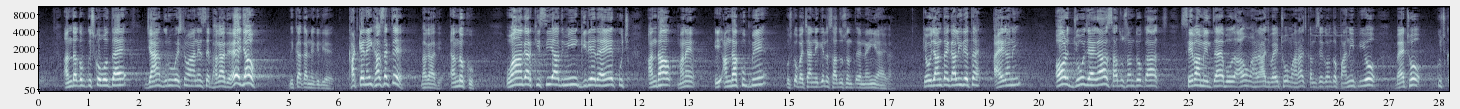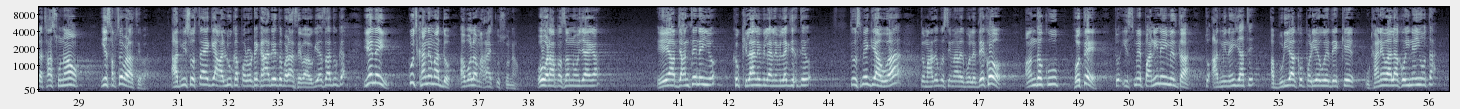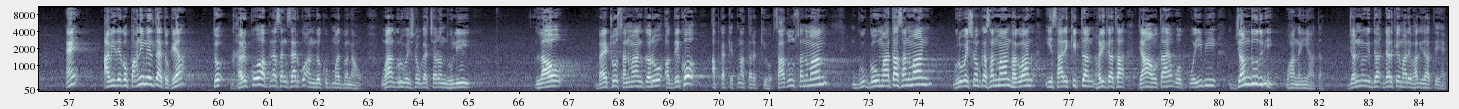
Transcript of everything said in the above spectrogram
अंधाकूप किसको बोलता है? जहाँ गुरु वैष्णव आने से भगा दे जाओ भिक्का करने के लिए। खटके नहीं खा सकते? भगा दिया। अंधकूप वहाँ अगर किसी आदमी गिरे रहे कुछ अंधा, माने ये अंधा अंधाकूप में, उसको बचाने के लिए साधु संत नहीं आएगा। क्या जानता है? गाली देता है। आएगा नहीं। और जो जाएगा, साधु संतों का सेवा मिलता है वो आओ महाराज, बैठो। महाराज, कम से कम तो पानी पियो, बैठो, कुछ कथा सुनाओ। ये सबसे बड़ा सेवा। आदमी सोचता है कि आलू का परोठे खा दे तो बड़ा सेवा हो गया साधु का। ये नहीं, कुछ खाने मत दो। अब बोला, महाराज, कुछ सुनाओ। वो बड़ा पसंद हो जाएगा। ये आप जानते नहीं हो, खूब खिलाने पिलाने में लग जाते हो। तो उसमें क्या हुआ? तो माधव को महाराज बोले, देखो, अंधकूप होते तो इसमें पानी नहीं मिलता तो आदमी नहीं जाते। अब बुढ़िया को पड़े हुए देख के उठाने वाला कोई नहीं होता। है? अभी देखो, पानी मिलता है तो क्या? तो घर को, अपना संसार को अंधकूप मत बनाओ। वहाँ गुरु वैष्णव का चरण धूली लाओ, बैठो, सम्मान करो और देखो आपका कितना तरक्की हो। साधु सम्मान, गौ माता सम्मान, गुरु वैष्णव का सम्मान, भगवान, ये सारे कीर्तन हरि कथा जहाँ होता है, वो कोई भी जमदूत भी वहाँ नहीं आता। जन्म भी डर के मारे भाग जाते हैं।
